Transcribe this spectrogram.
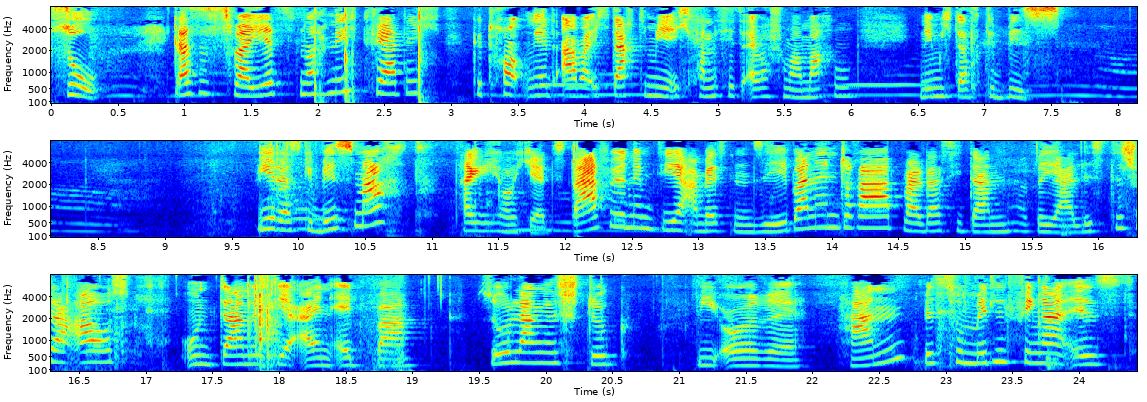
So, das ist zwar jetzt noch nicht fertig getrocknet, aber ich dachte mir, ich kann das jetzt einfach schon mal machen, nämlich das Gebiss. Wie ihr das Gebiss macht, zeige ich euch jetzt. Dafür nehmt ihr am besten silbernen Draht, weil das sieht dann realistischer aus. Und da müsst ihr ein etwa so langes Stück, wie eure Hand bis zum Mittelfinger ist,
